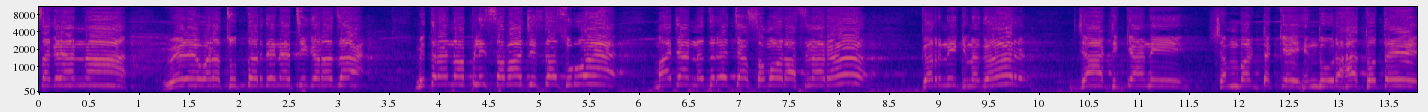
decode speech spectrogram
सगळ्यांना वेळेवरच उत्तर देण्याची गरज आहे. मित्रांनो आपली सभा जिथं सुरू आहे माझ्या नजरेच्या समोर असणार कर्णिक नगर. ज्या ठिकाणी शंभर टक्के हिंदू राहत होते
